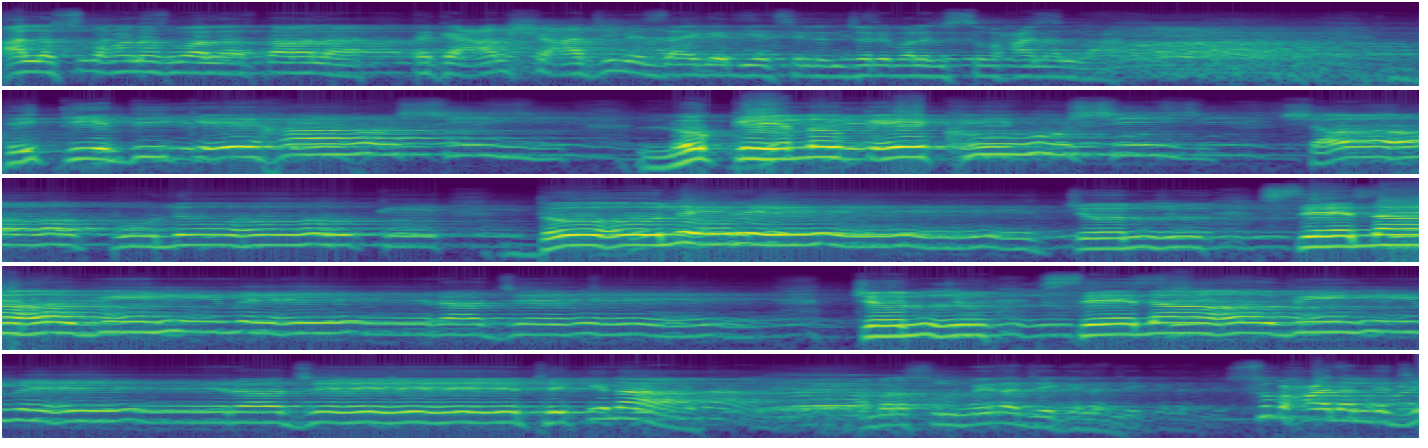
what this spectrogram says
আল্লাহ সুবহানাহু ওয়া তাআলা তাকে আরশে আজিমে জায়গা দিয়েছিলেন। জোরে বলেন সুবহানাল্লাহ। দিকে দিকে হাসি, লোকে লোকে খুশি সপুলোকে দোলে রে চল সেনাবি মেরাজে চল সেনাবি মেরাজে ঠিক কি না আমরা রাসূল মেরাজে গেলেন সুবহানাল্লাজি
